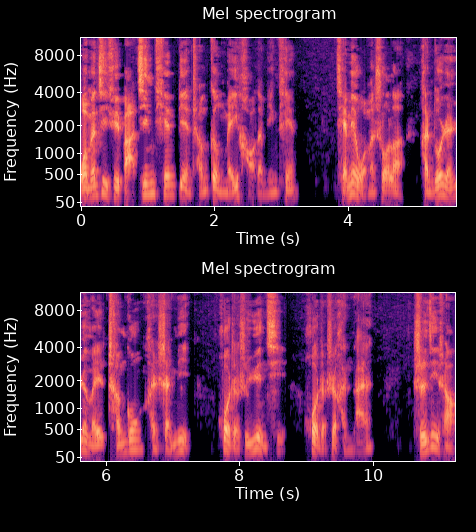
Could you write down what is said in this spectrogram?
我们继续把今天变成更美好的明天。前面我们说了，很多人认为成功很神秘，或者是运气，或者是很难。实际上，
